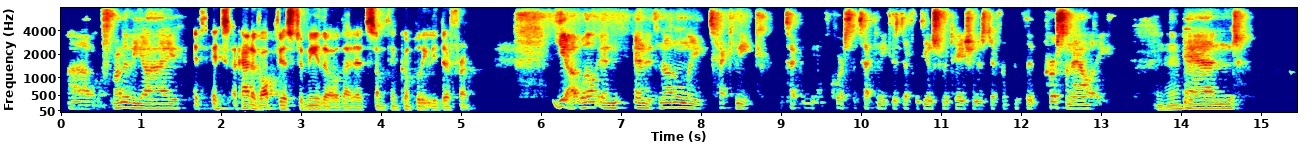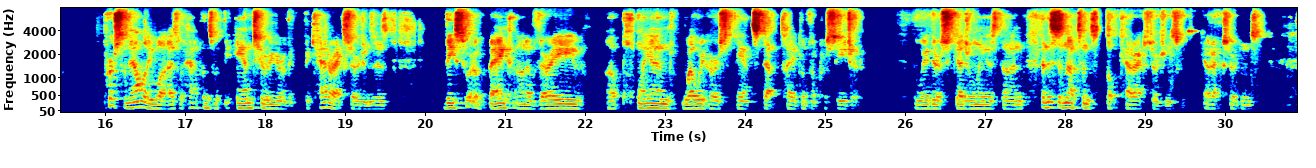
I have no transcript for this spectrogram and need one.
uh, front of the eye. It's it's kind of obvious to me though that it's something completely different. Yeah, well, and and it's not only technique. Tech, you know, of course, the technique is different. The instrumentation is different, but the personality mm-hmm. and personality-wise, what happens with the anterior, the, the cataract surgeons is they sort of bank on a very uh, planned, well-rehearsed stance step type of a procedure the way their scheduling is done. And this is not to insult cataract surgeons. Cataract surgeons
